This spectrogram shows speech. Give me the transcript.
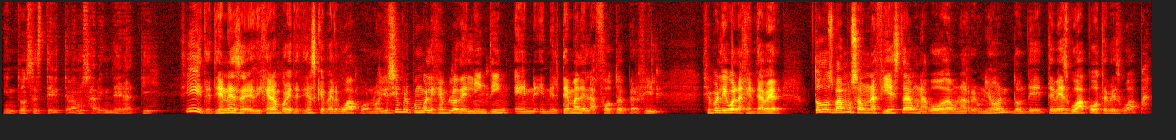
Entonces te, te vamos a vender a ti. Sí, te tienes, eh, dijeron por ahí, te tienes que ver guapo, ¿no? Yo siempre pongo el ejemplo de LinkedIn en, en, el tema de la foto de perfil. Siempre le digo a la gente, a ver, todos vamos a una fiesta, una boda, una reunión donde te ves guapo o te ves guapa.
